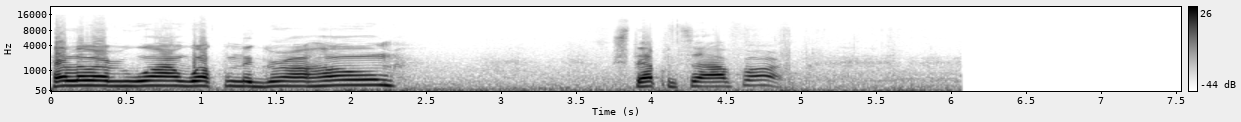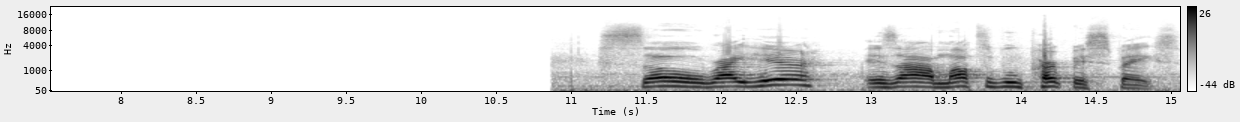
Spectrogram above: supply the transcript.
Hello everyone, welcome to Growing Home. Step inside farm. So right here is our multiple purpose space.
